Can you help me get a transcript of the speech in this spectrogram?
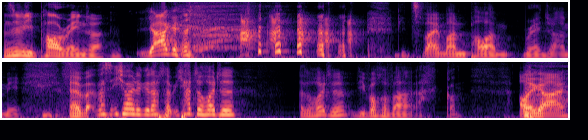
dann sind wir die Power Ranger. Ja, ge- Die Zwei-Mann-Power Ranger-Armee. Äh, wa- was ich heute gedacht habe, ich hatte heute, also heute, die Woche war, ach komm, auch egal.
